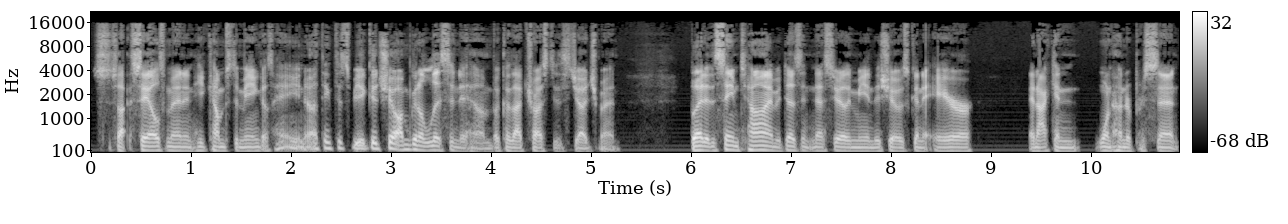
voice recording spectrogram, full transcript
salesman and he comes to me and goes, Hey, you know, I think this would be a good show, I'm going to listen to him because I trust his judgment. But at the same time, it doesn't necessarily mean the show is going to air and I can 100%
